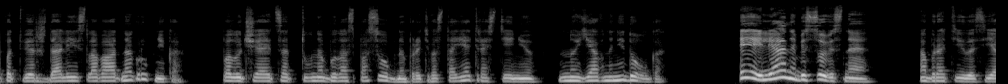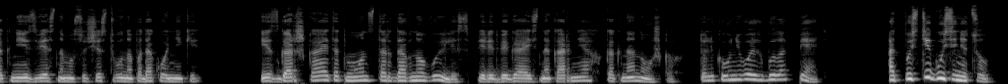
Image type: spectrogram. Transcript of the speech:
подтверждали и слова одногруппника. Получается, Туна была способна противостоять растению, но явно недолго. «Эй, Лиана бессовестная!» — обратилась я к неизвестному существу на подоконнике. Из горшка этот монстр давно вылез, передвигаясь на корнях, как на ножках, только у него их было пять. «Отпусти гусеницу!»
